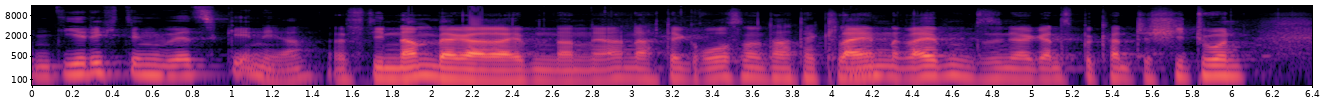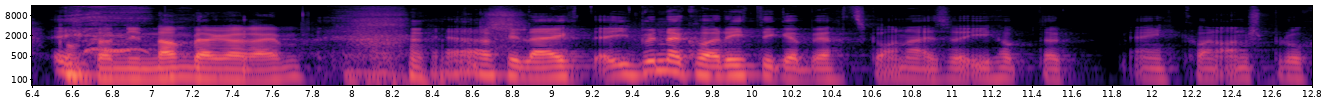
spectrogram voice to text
in die Richtung wird es gehen, ja. Das ist die Namberger Reiben dann, ja. Nach der großen und nach der kleinen Reiben, das sind ja ganz bekannte Skitouren, kommt dann die Namberger Reiben. ja, vielleicht. Ich bin ja kein richtiger Berchtesganer, also ich habe da eigentlich keinen Anspruch,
